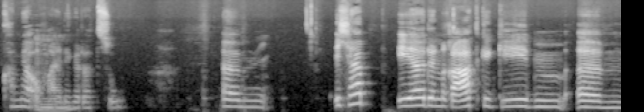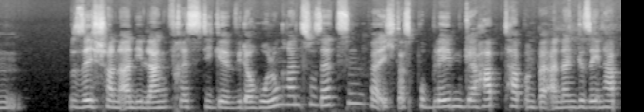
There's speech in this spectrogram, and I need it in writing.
kommen ja auch mhm. einige dazu. Ähm, ich habe eher den Rat gegeben, ähm, sich schon an die langfristige Wiederholung ranzusetzen, weil ich das Problem gehabt habe und bei anderen gesehen habe,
